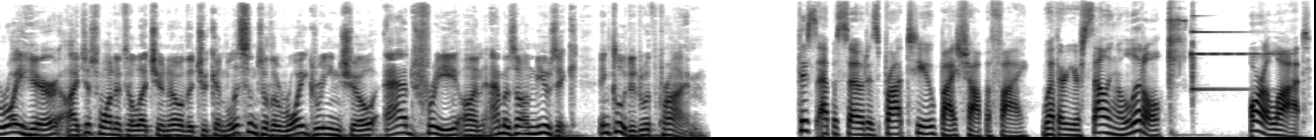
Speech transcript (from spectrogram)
Roy here. I just wanted to let you know that you can listen to The Roy Green Show ad free on Amazon Music, included with Prime. This episode is brought to you by Shopify. Whether you're selling a little or a lot,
